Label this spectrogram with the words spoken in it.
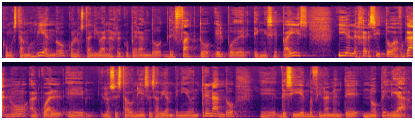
como estamos viendo, con los talibanes recuperando de facto el poder en ese país y el ejército afgano al cual eh, los estadounidenses habían venido entrenando, eh, decidiendo finalmente no pelear.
